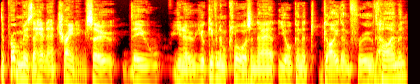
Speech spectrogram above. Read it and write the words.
the problem is they hadn't had training, so they, you know, you're giving them claws, and now you're going to guide them through No. climbing.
